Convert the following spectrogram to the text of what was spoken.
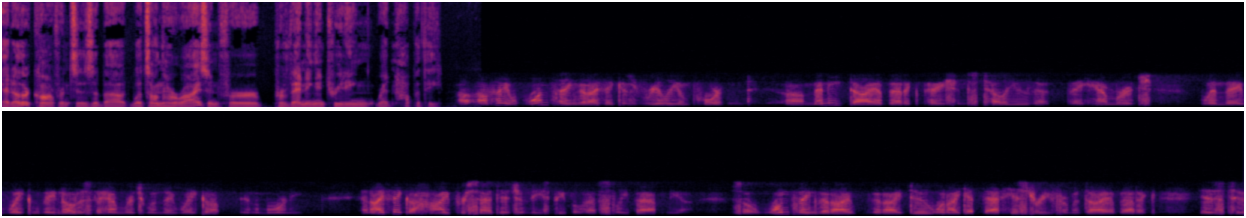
at other conferences about what's on the horizon for preventing and treating retinopathy. I'll tell you one thing that I think is really important. Uh, many diabetic patients tell you that they hemorrhage when they wake. They notice the hemorrhage when they wake up in the morning. And I think a high percentage of these people have sleep apnea. So one thing that I that I do when I get that history from a diabetic is to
